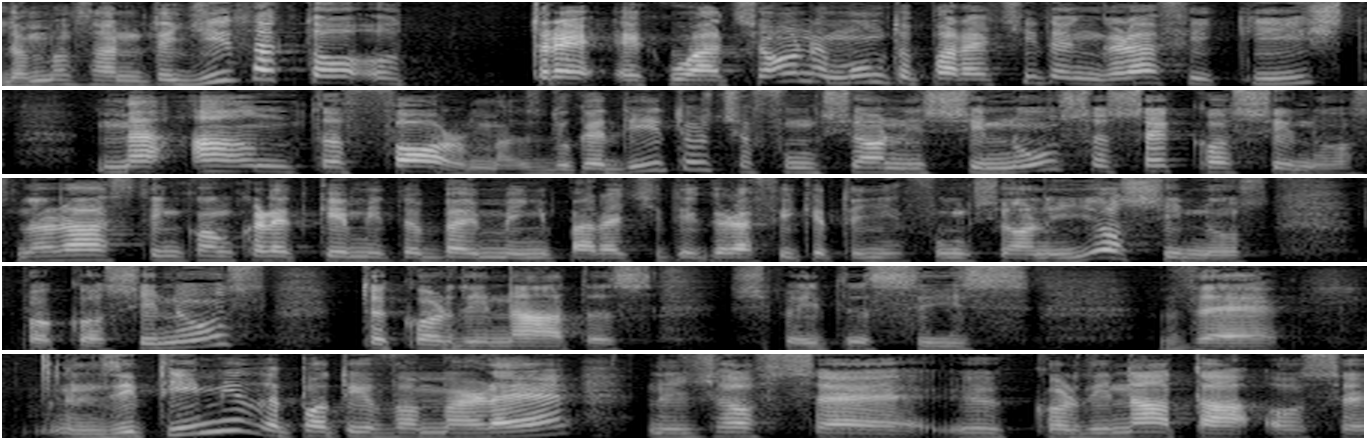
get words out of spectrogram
domethënë të gjitha këto tre ekuacione mund të paraqiten grafikisht me anë të formës, duke ditur që funksioni sinus ose kosinus. Në rastin konkret kemi të bëjmë me një paraqitje grafike të një funksioni jo sinus, po kosinus, të koordinatës shpejtësisë dhe Nxitimi dhe po t'i vëmë re, në qoftë se koordinata ose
